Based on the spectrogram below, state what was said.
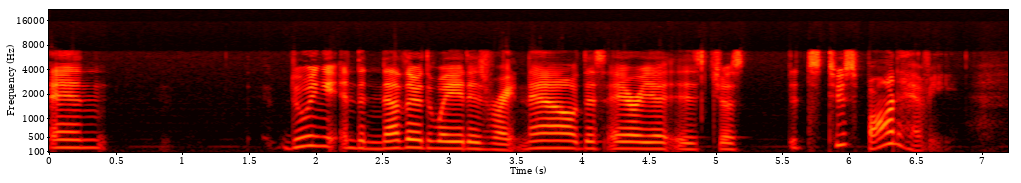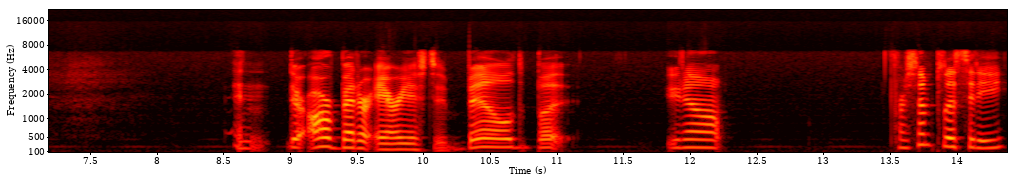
And doing it in the Nether the way it is right now, this area is just it's too spawn heavy. And there are better areas to build, but you know, for simplicity,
